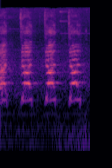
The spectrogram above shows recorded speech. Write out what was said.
dun, dun, dun, dun.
